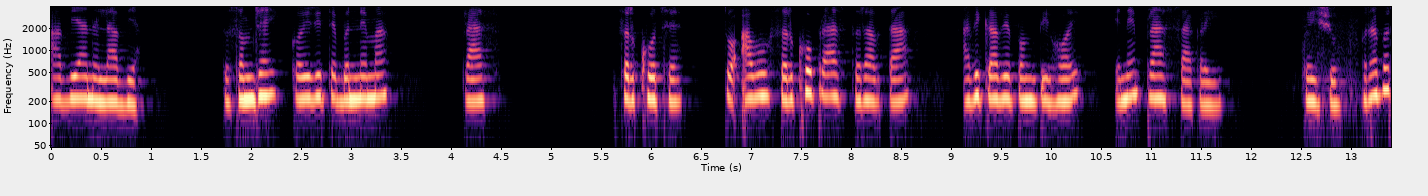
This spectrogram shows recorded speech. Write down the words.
આવ્યા અને લાવ્યા. તો સમજાય કઈ રીતે બંનેમાં પ્રાસ સરખો છે? તો આવો સરખો પ્રાસ ધરાવતા આવી કાવ્ય પંક્તિ હોય એને પ્રાસ સાંકળી કહીશું. બરાબર?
